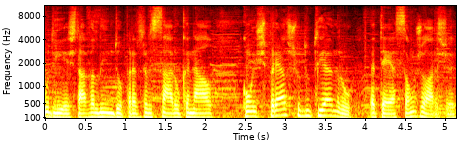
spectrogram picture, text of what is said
O dia estava lindo para atravessar o canal com o expresso do Teandro até a São Jorge.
